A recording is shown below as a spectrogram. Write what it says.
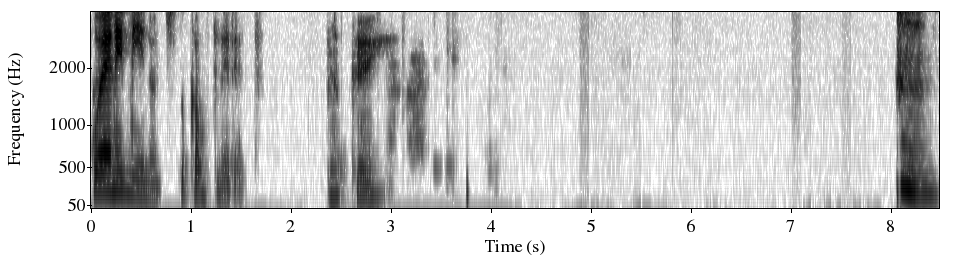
20 minutes to complete it. Okay.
